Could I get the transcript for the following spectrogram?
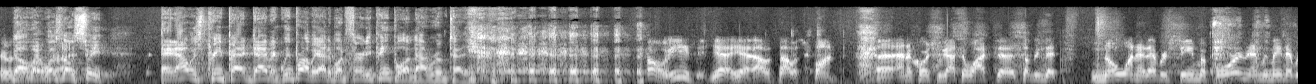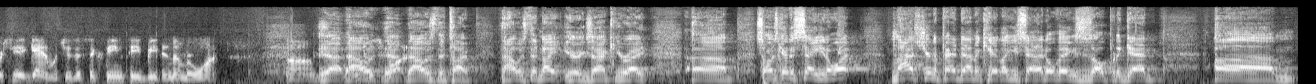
It was no. It was no suite. And that was pre-pandemic. We probably had about thirty people in that room, Teddy. Oh, easy. Yeah, yeah. That was that was fun. Uh, and of course, we got to watch uh, something that no one had ever seen before, and, and we may never see again, which is a 16 seed beating a number one. Um, Yeah, that which was, that, that was the time. That was the night. You're exactly right. Uh, so I was going to say, you know what? Last year the pandemic hit, like you said. I know Vegas is open again, um,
